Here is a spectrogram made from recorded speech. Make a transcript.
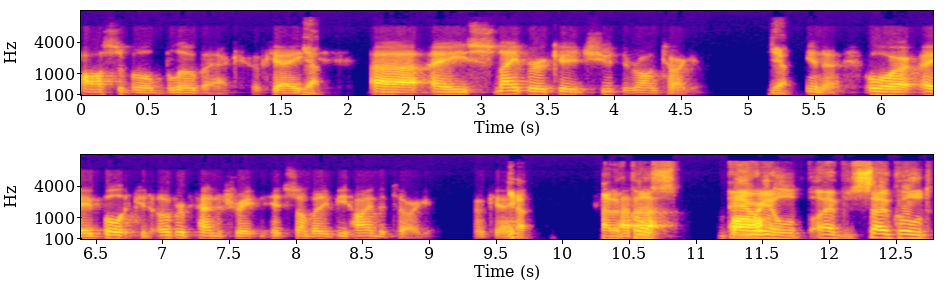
possible blowback. Okay. Yeah. Uh, a sniper could shoot the wrong target. Yeah. You know, or a bullet could overpenetrate and hit somebody behind the target. Okay. Yeah. And of Uh, course. Aerial uh, so-called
